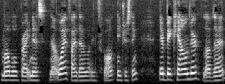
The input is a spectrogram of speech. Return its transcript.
mobile brightness, not Wi-Fi though by default. Interesting. Their big calendar, love that.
